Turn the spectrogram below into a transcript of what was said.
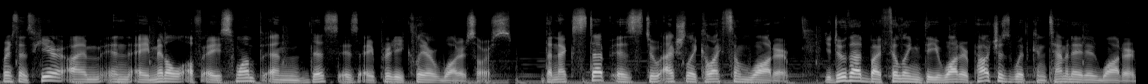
For instance, here I'm in a middle of a swamp and this is a pretty clear water source. The next step is to actually collect some water. You do that by filling the water pouches with contaminated water.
